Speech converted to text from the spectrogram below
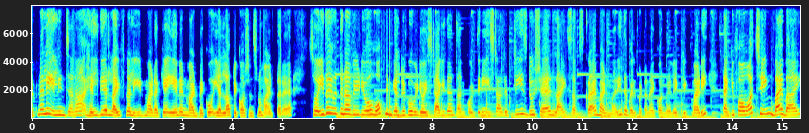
ಒಟ್ನಲ್ಲಿ ಇಲ್ಲಿನ ಜನ ಹೆಲ್ದಿಯರ್ ಲೈಫ್ನ ಲೀಡ್ ಮಾಡಕ್ಕೆ ಏನೇನ್ ಮಾಡ್ಬೇಕು ಎಲ್ಲಾ ಪ್ರಿಕಾಷನ್ಸ್ ಮಾಡ್ತಾರೆ. ಸೊ ಇದು ಇವತ್ತಿನ ವಿಡಿಯೋ ಹೋಪ್ ನಿಮ್ಗೆಲ್ರಿಗೂ ವಿಡಿಯೋ ಇಷ್ಟ ಆಗಿದೆ ಅಂತ ಅನ್ಕೊಳ್ತೀನಿ. ಇಷ್ಟ ಆದ್ರೆ please do share like subscribe and ಮರಿ ದ ಬೆಲ್ ಬಟನ್ ಐಕಾನ್ ಮೇಲೆ ಕ್ಲಿಕ್ ಮಾಡಿ. Thank you for watching bye bye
